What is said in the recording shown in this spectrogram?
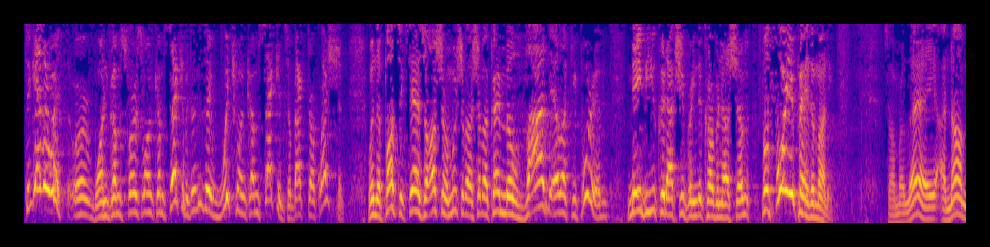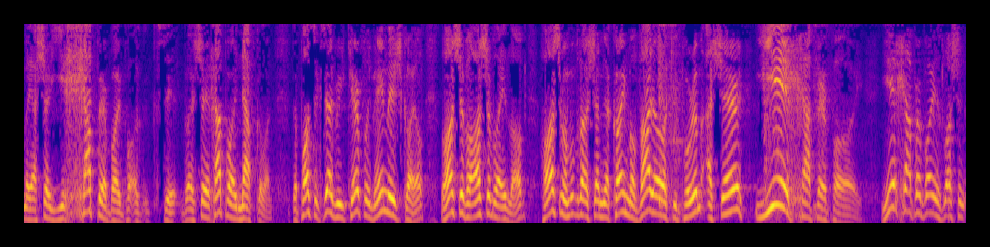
together with, or one comes first, one comes second. But it doesn't say which one comes second. So back to our question. When the pasuk says milvad kippurim, maybe you could actually bring the korban hasham before you pay the money. So Amarle Anam Asher Yichaper by Asher Yichaper Nafkalon. The pasuk said, read carefully. Vein leishkoil lahashav ha'ashav le'elav ha'ashav amuv Hashem yakoin malvad el kippurim Asher Yichaper poi. Yichaper boy is lashon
